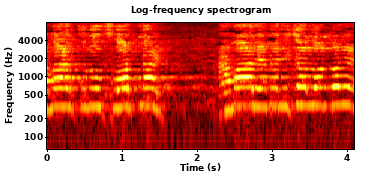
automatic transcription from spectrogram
আমার কোনো ফ্লট নাই আমার আমেরিকা, লন্ডনে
